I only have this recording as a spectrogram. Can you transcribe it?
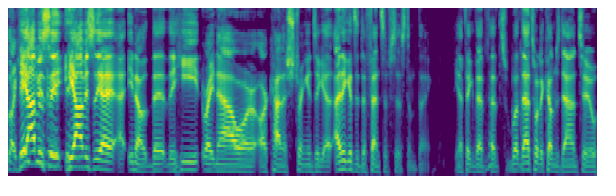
Look, They he obviously, he obviously, I, I- you know, the the Heat right now are are kind of stringing together. I think it's a defensive system thing. I think that that's what that's what it comes down to,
